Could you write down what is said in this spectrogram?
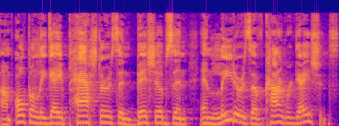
um, openly gay pastors and bishops and, and leaders of congregations.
